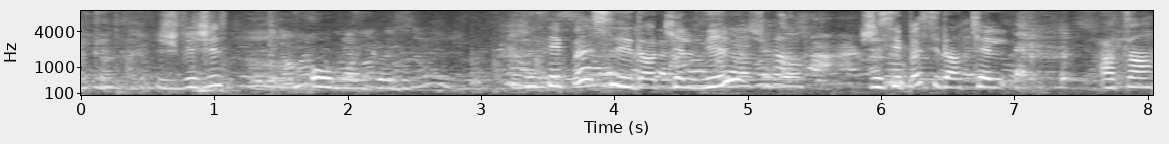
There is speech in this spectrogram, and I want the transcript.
Attends, je vais juste... Oh my god. Je sais pas c'est dans quelle ville. Je sais pas c'est dans quelle... Attends.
